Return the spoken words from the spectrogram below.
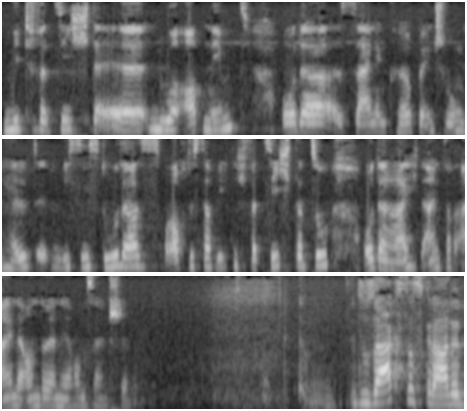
mit Verzicht äh, nur abnimmt oder seinen Körper in Schwung hält. Wie siehst du das? Braucht es da wirklich Verzicht dazu oder reicht einfach eine andere Ernährungseinstellung? Du sagst es gerade,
